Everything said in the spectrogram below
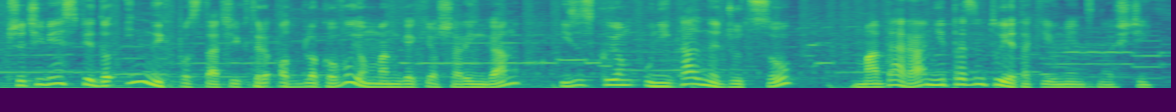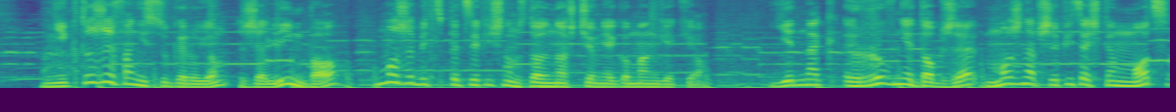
W przeciwieństwie do innych postaci, które odblokowują Mangekyo Sharingan i zyskują unikalne jutsu, Madara nie prezentuje takiej umiejętności. Niektórzy fani sugerują, że Limbo może być specyficzną zdolnością jego Mangekyo. Jednak równie dobrze można przypisać tę moc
